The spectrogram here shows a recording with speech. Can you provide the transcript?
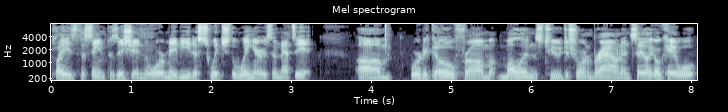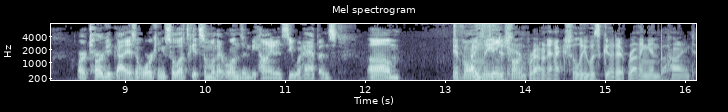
plays the same position, or maybe to switch the wingers, and that's it. um, were to go from Mullins to Deshorn Brown and say like, okay, well, our target guy isn't working, so let's get someone that runs in behind and see what happens. Um, if only think- Deshorn Brown actually was good at running in behind.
